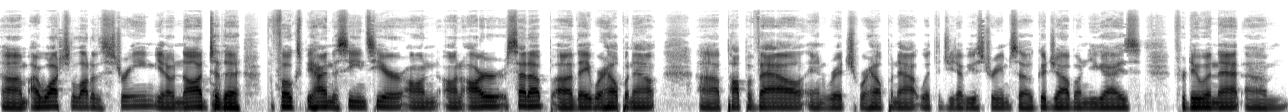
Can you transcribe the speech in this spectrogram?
Um, I watched a lot of the stream. You know, nod to the, the folks behind the scenes here on on our setup. Uh, they were helping out. Uh, Papa Val and Rich were helping out with the GW stream. So good job on you guys for doing that. Um,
